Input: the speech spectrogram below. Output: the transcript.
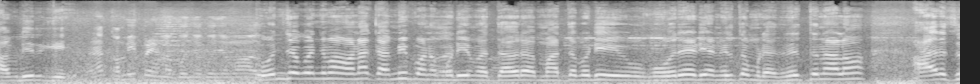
அப்படி இருக்குது ஆனால் கம்மி பண்ணிடலாம். கொஞ்சம் கொஞ்சமாக கொஞ்சம் கொஞ்சமாக வேணால் கம்மி பண்ண முடியுமே தவிர மற்றபடி ஒரே அடியாக நிறுத்த முடியாது. நிறுத்தினாலும் அரசு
